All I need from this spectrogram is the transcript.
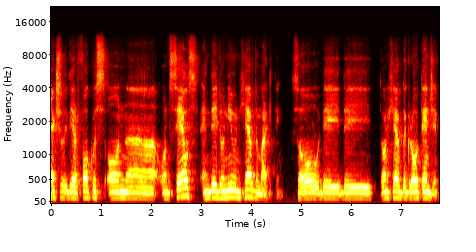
actually they're focused on uh, on sales and they don't even have the marketing. So they they don't have the growth engine.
